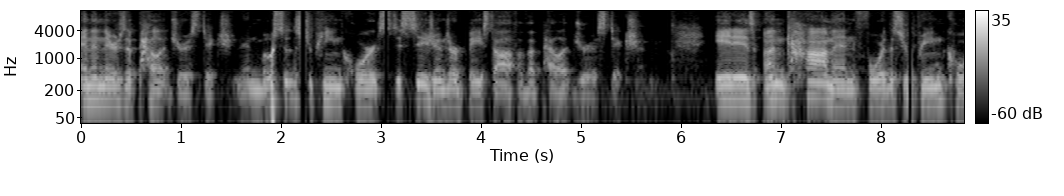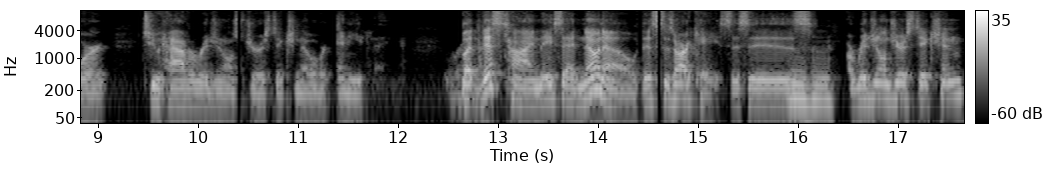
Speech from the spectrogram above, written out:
And then there's appellate jurisdiction. And most of the Supreme Court's decisions are based off of appellate jurisdiction it is uncommon for the Supreme Court to have original jurisdiction over anything. Right. But this time they said, no, no, this is our case. This is mm-hmm. original jurisdiction.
